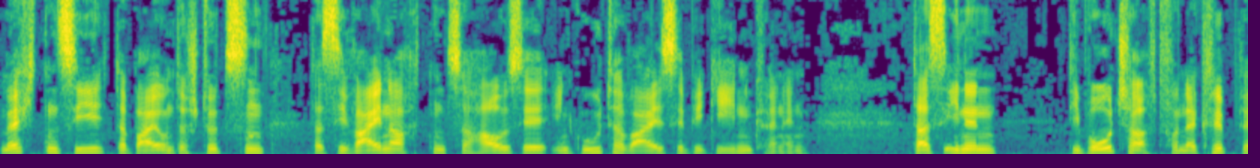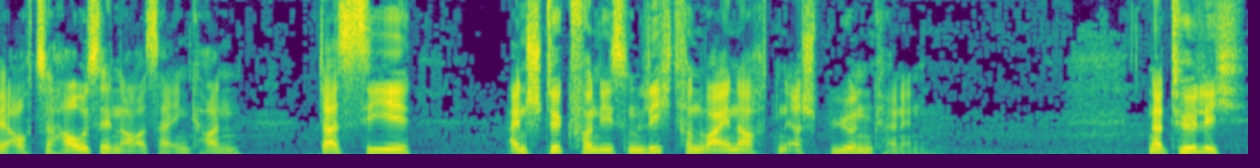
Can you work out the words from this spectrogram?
möchten Sie dabei unterstützen, dass Sie Weihnachten zu Hause in guter Weise begehen können, dass Ihnen die Botschaft von der Krippe auch zu Hause nah sein kann, dass Sie ein Stück von diesem Licht von Weihnachten erspüren können. Natürlich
